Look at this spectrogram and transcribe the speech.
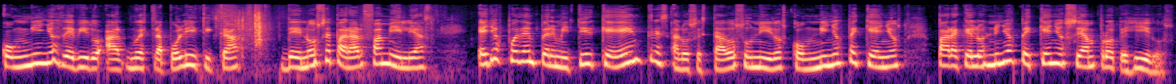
con niños debido a nuestra política de no separar familias, ellos pueden permitir que entres a los Estados Unidos con niños pequeños para que los niños pequeños sean protegidos.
